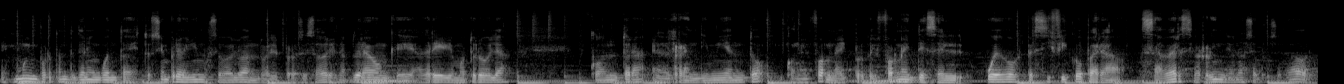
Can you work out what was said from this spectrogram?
es muy importante tener en cuenta esto. Siempre venimos evaluando el procesador Snapdragon que agregue Motorola contra el rendimiento con el Fortnite, porque el Fortnite es el juego específico para saber si rinde o no ese procesador.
